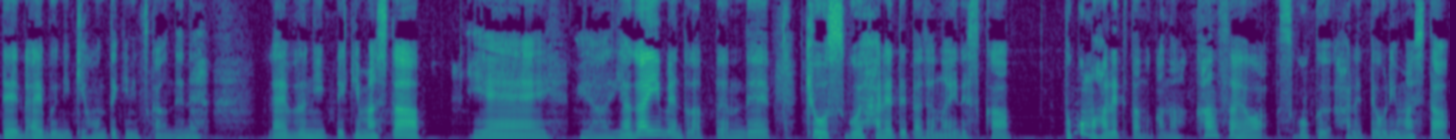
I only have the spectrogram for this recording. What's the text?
てライブに基本的に使うんでね。ライブに行ってきました。イエーイ。いや、野外イベントだったんで、今日すごい晴れてたじゃないですか。どこも晴れてたのかな？関西はすごく晴れておりました。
